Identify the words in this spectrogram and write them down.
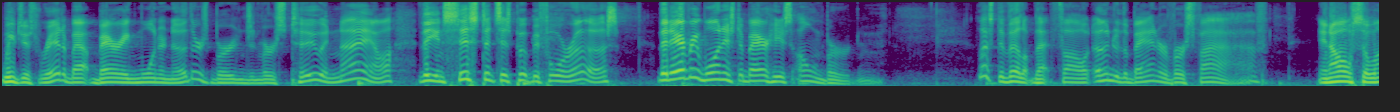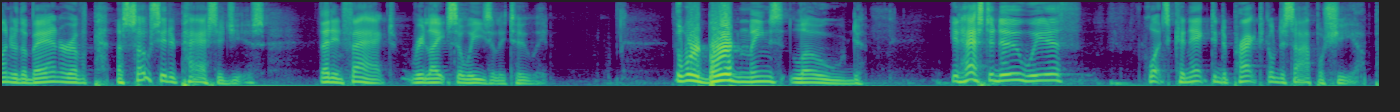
We've just read about bearing one another's burdens in verse 2, and now the insistence is put before us that everyone is to bear his own burden. Let's develop that thought under the banner of verse 5 and also under the banner of associated passages that, in fact, relate so easily to it. The word burden means load. It has to do with what's connected to practical discipleship.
